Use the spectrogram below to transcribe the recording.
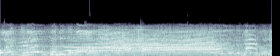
完成，这是什么？小宝。真的吗？来。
